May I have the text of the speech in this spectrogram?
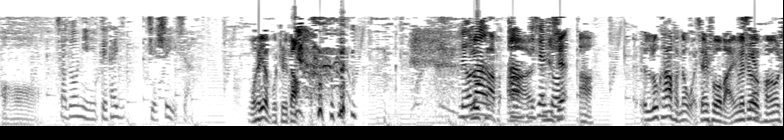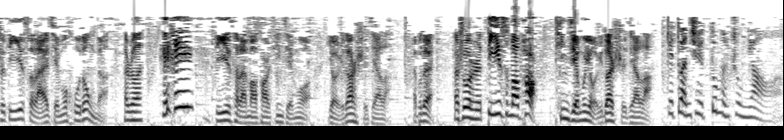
哦，小东，你给他解释一下。我也不知道。流浪啊，你先说。啊。Look up，那我先说吧，因为这位朋友是第一次来节目互动的。他说：“嘿嘿，第一次来冒泡听节目有一段时间了。”哎，不对，他说是第一次冒泡听节目有一段时间了。这断句多么重要啊！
